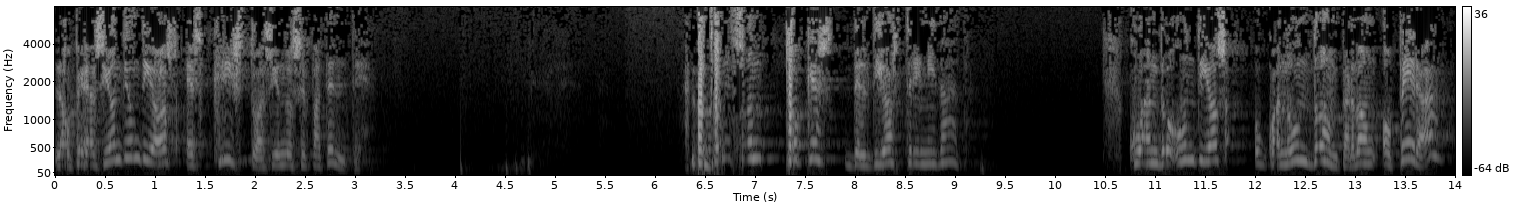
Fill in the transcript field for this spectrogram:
La operación de un Dios es Cristo haciéndose patente. Los dones son toques del Dios Trinidad. Cuando un Dios, cuando un don, perdón, opera,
